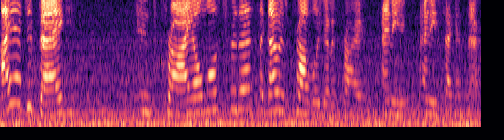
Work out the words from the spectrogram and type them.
I had to beg and cry almost for this. Like I was probably gonna cry any any second there.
